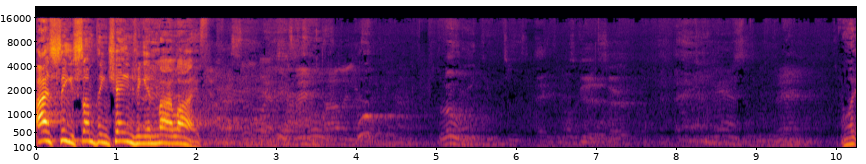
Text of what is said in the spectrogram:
I see something changing in my life. What?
